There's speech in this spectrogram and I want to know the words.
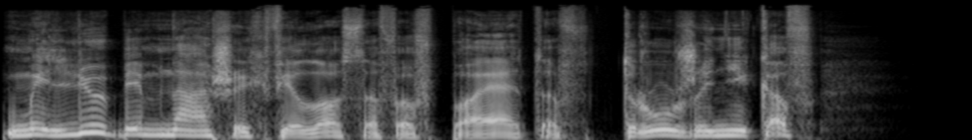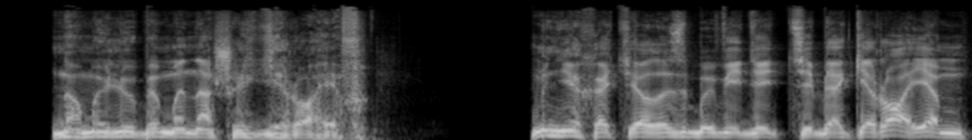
Мы любим наших философов, поэтов, тружеников, но мы любим и наших героев. Мне хотелось бы видеть тебя героем!»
